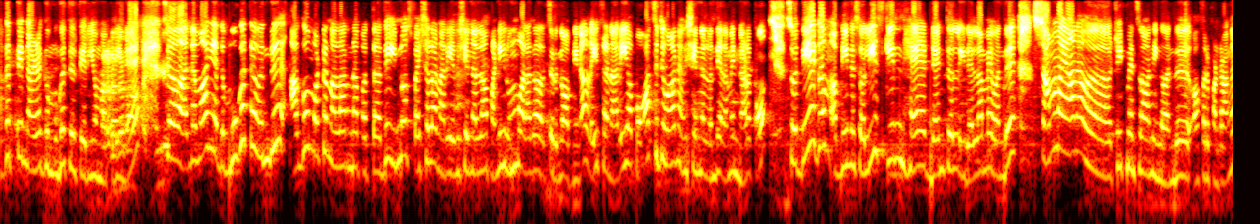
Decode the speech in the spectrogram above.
அகத்தின் அழகு முகத்தில் தெரியும் அப்படின்னு. சோ அந்த மாதிரி அந்த முகத்தை வந்து அகம் மட்டும் நல்லா இருந்தா பத்தாது. இன்னும் ஸ்பெஷலா நிறைய விஷயங்கள்லாம் பண்ணி ரொம்ப அழகா வச்சிருந்தோம் அப்படின்னா லைஃப்ல நிறைய பாசிட்டிவான விஷயங்கள் வந்து எல்லாமே நடக்கும். சோ தேகம் அப்படின்னு சொல்லி ஸ்கின் ஹேர் டென்டல் இது எல்லாமே வந்து செம்மையான ட்ரீட்மெண்ட்ஸ்லாம் வந்து இங்க வந்து ஆஃபர் பண்றாங்க.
